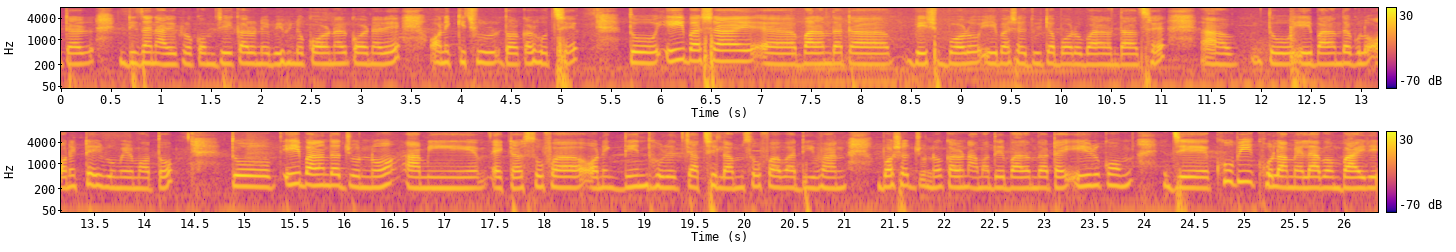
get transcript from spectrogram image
এটার ডিজাইন আরেক রকম, যে কারণে বিভিন্ন কর্নার কর্নারে অনেক কিছুর দরকার হচ্ছে। তো এই বাসায় বারান্দাটা বেশ বড়, এই বাসায় দুইটা বড় বারান্দা আছে। তো এই বারান্দাগুলো অনেকটাই রুমের মতো। তো এই বারান্দার জন্য আমি একটা সোফা অনেক দিন ধরে চাচ্ছিলাম, সোফা বা ডিভান বসার জন্য। কারণ আমাদের বারান্দাটা এইরকম যে খুবই খোলামেলা এবং বাইরে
